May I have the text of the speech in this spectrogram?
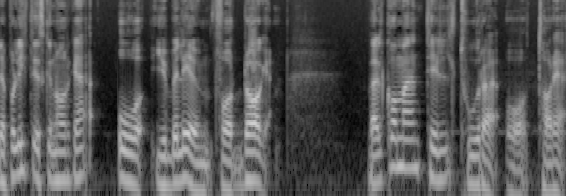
det politiske Norge og jubileum for dagen. Velkommen til Tore og Tarjei.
